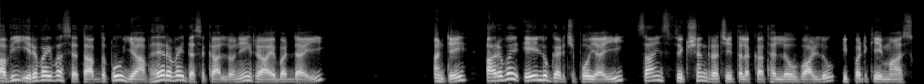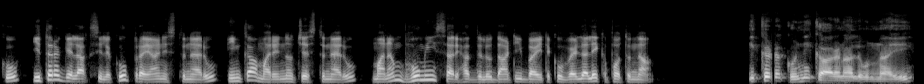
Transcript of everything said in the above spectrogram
అవి ఇరవైవ శతాబ్దపు యాభై అరవై దశకాల్లోనే రాయబడ్డాయి. అంటే అరవై ఏళ్ళు గడిచిపోయాయి సైన్స్ ఫిక్షన్ రచయితల కథల్లో వాళ్ళు ఇప్పటికే మాస్కు ఇతర గెలాక్సీలకు ప్రయాణిస్తున్నారు ఇంకా మరెన్నో చేస్తున్నారు. మనం భూమి సరిహద్దులు దాటి బయటకు వెళ్ళలేకపోతున్నాం. ఇక్కడ కొన్ని కారణాలు ఉన్నాయి.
